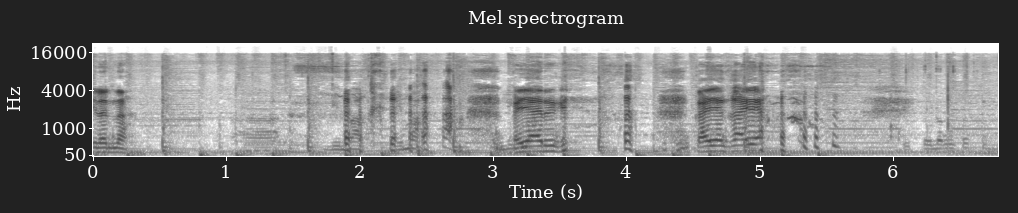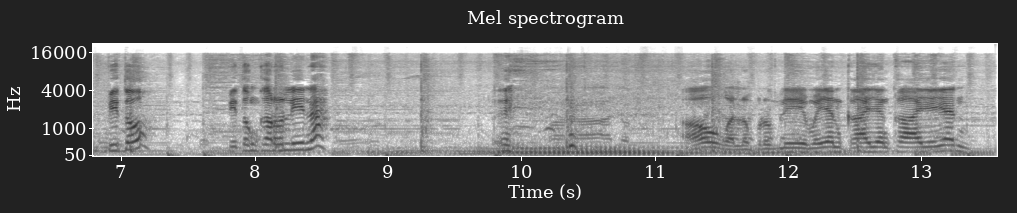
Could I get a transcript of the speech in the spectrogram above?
Ilan na? Ah, lima. Lima. Kaya rin kaya. Ito lang ito. Pito? Pitong Carolina? Oh, walang problema yan. Kayang-kaya yan.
